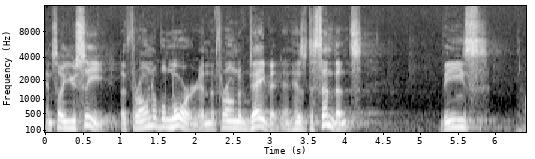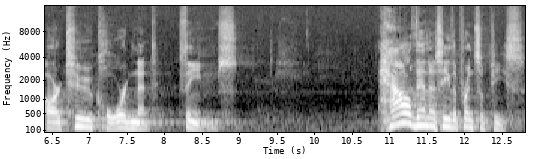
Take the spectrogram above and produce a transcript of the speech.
And so you see, the throne of the Lord and the throne of David and his descendants, these are two coordinate themes. How then is he the Prince of Peace?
